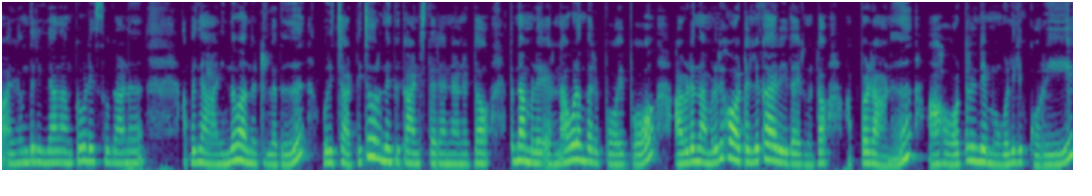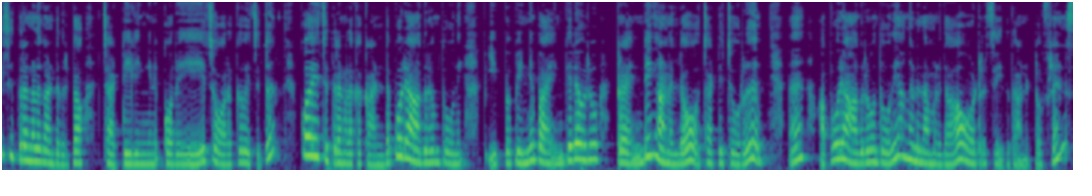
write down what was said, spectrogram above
അലഹമില്ല നമുക്ക് ഇവിടെ സുഖമാണ് അപ്പോൾ ഞാനിന്ന് വന്നിട്ടുള്ളത് ഒരു ചട്ടിച്ചോറ് നിങ്ങൾക്ക് കാണിച്ചു തരാനാണ് കേട്ടോ അപ്പോൾ നമ്മൾ എറണാകുളം വരെ പോയപ്പോൾ അവിടെ നമ്മളൊരു ഹോട്ടലിൽ കയറിയതായിരുന്നു കേട്ടോ അപ്പോഴാണ് ആ ഹോട്ടലിന്റെ മുകളിൽ കുറേ ചിത്രങ്ങൾ കണ്ടത് കേട്ടോ ചട്ടിയിൽ ഇങ്ങനെ കുറേ ചോറൊക്കെ വെച്ചിട്ട് കുറേ ചിത്രങ്ങളൊക്കെ കണ്ടപ്പോൾ ഒരു ആഗ്രഹം തോന്നി. ഇപ്പം പിന്നെ ഭയങ്കര ഒരു ട്രെൻഡിങ് ആണല്ലോ ചട്ടിച്ചോറ് അപ്പോൾ ഒരു ആഗ്രഹം തോന്നി അങ്ങനെ നമ്മളിതാ ഓർഡർ ചെയ്തതാണ് കേട്ടോ ഫ്രണ്ട്സ്.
